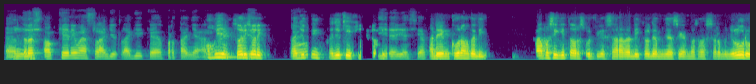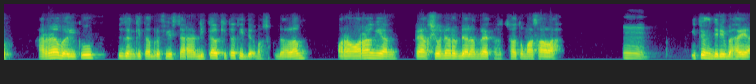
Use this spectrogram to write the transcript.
Nah, hmm. Terus oke okay nih mas, lanjut lagi ke pertanyaan. Oh iya, sorry sorry. Lanjut nih, lanjut sih. Iya iya siap. Ada yang kurang tadi. Kenapa sih kita harus berpikir secara radikal dan menyelesaikan masalah secara menyeluruh? Karena bagiku dengan kita berpikir secara radikal, kita tidak masuk dalam orang-orang yang reaksioner dalam melihat satu masalah. Hmm. Itu yang jadi bahaya.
